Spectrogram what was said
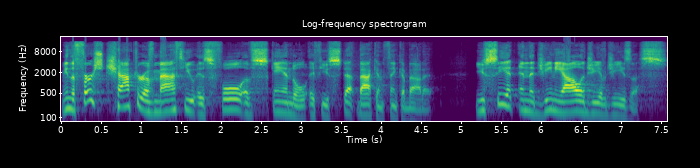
mean, the first chapter of Matthew is full of scandal if you step back and think about it. You see it in the genealogy of Jesus.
